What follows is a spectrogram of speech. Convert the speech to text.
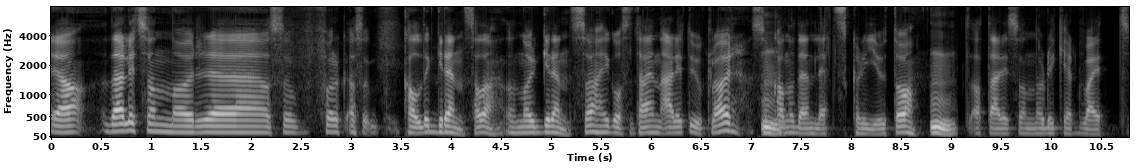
Ja, det er litt sånn når eh, altså, for, altså, Kall det grensa, da. Når grensa i gåsetegn er litt uklar, så kan jo den lett skli ut òg. Mm. At det er litt sånn når du ikke helt veit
